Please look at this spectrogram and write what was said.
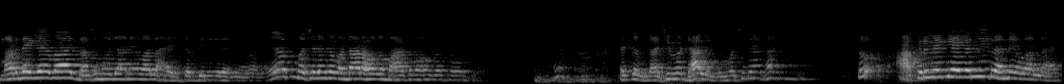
मरने के बाद भस्म हो जाने वाला है, तब भी नहीं रहने वाला है। अब मछलियों का भंडारा होगा, महात्मा होगा तो और क्या? गंगा जी में डालेंगे, मछलियाँ खाएँगे। तो आखिर में क्या ये नहीं रहने वाला है?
